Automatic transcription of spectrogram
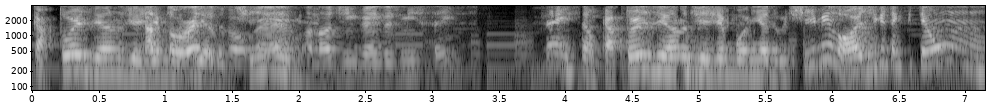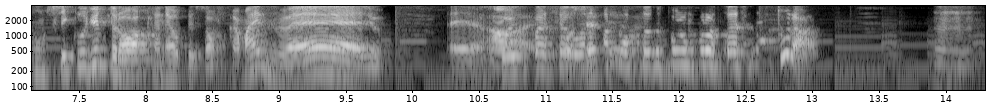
14 anos de hegemonia 14, do time. É, o Ronaldinho ganha em 2006. É, então, 14 anos de hegemonia do time, lógico que tem que ter um, um ciclo de troca, né? O pessoal fica mais velho. É, As ah, coisas do Barcelona tá passando por um processo natural. Uhum.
